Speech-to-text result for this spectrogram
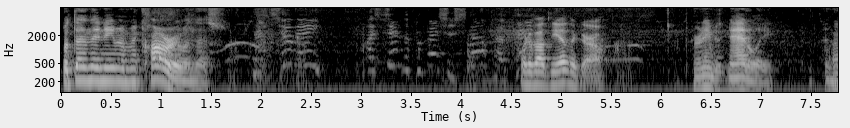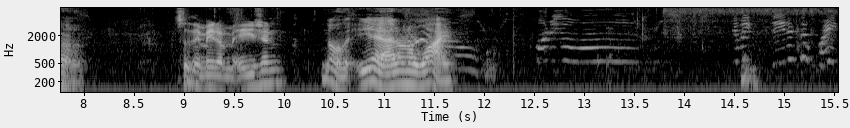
But then they name him Hikaru in this. Natsumi, I sent the professor's stuff, okay? What about the other girl? Her name is Natalie. And, uh, Oh. So they made him Asian? no, yeah, I don't know why. What do you... You exceeded the weight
